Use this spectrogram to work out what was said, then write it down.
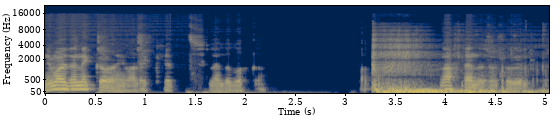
niimoodi on ikka võimalik, et lendab õhku. noh, lendas õhku küll.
